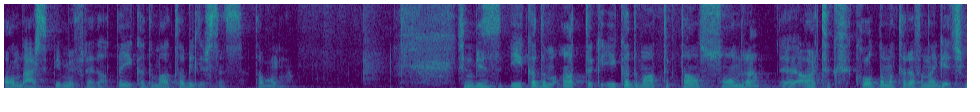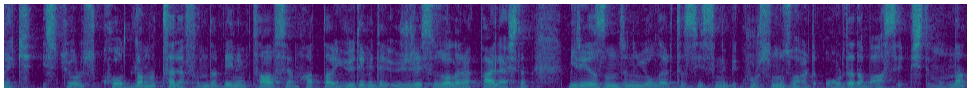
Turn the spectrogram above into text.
10 derslik bir müfredatta ilk adımı atabilirsiniz. Tamam mı? Şimdi biz ilk adımı attık. İlk adımı attıktan sonra e, artık kodlama tarafına geçmek istiyoruz. Kodlama tarafında benim tavsiyem hatta Udemy'de ücretsiz olarak paylaştım. Bir yazılımcının yol haritası isimli bir kursumuz vardı. Orada da bahsetmiştim bundan.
